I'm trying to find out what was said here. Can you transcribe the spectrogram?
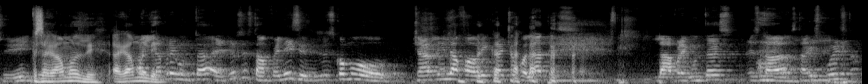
Sí, pues hagámosle, hagámosle. La pregunta, ellos están felices, eso es como Charlie en la fábrica de chocolate. la pregunta es, ¿está, ¿está dispuesta?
